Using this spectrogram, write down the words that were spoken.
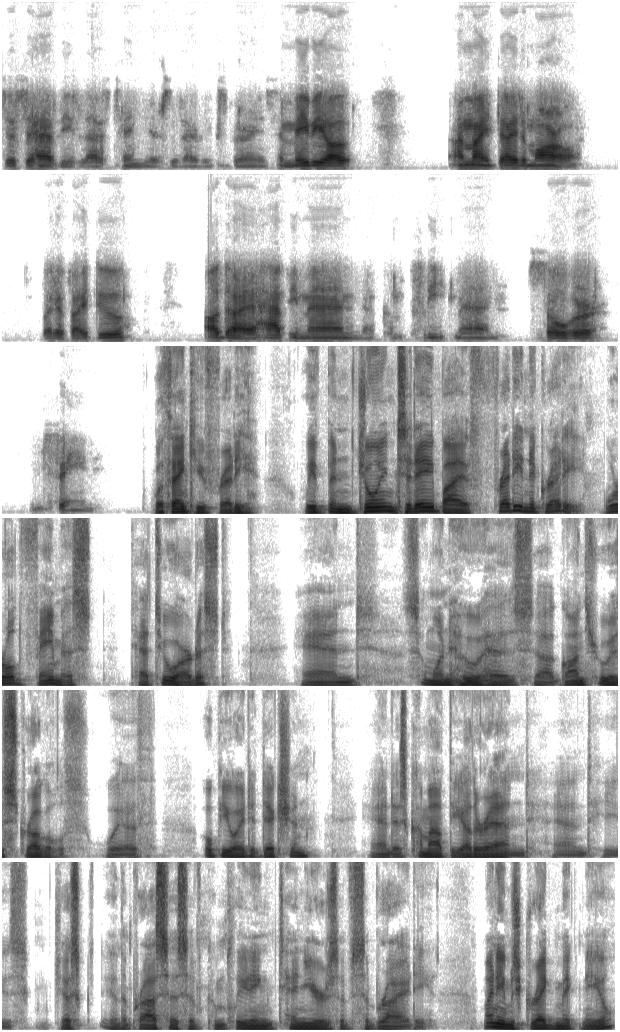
just to have these last 10 years that I've experienced. And maybe I'll I might die tomorrow, but if I do, I'll die a happy man a complete man, sober, and sane. Well, thank you, Freddy. We've been joined today by Freddy Negrete, world famous tattoo artist and someone who has uh, gone through his struggles with opioid addiction and has come out the other end. And he's just in the process of completing 10 years of sobriety. My name is Greg McNeil.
